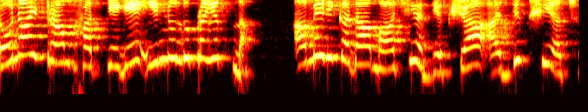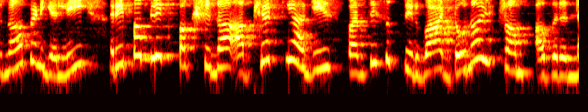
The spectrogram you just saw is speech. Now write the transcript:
ಡೊನಾಲ್ಡ್ ಟ್ರಂಪ್ ಹತ್ಯೆಗೆ ಇನ್ನೊಂದು ಪ್ರಯತ್ನ. ಅಮೆರಿಕದ ಮಾಜಿ ಅಧ್ಯಕ್ಷ, ಅಧ್ಯಕ್ಷೀಯ ಚುನಾವಣೆಯಲ್ಲಿ ರಿಪಬ್ಲಿಕ್ ಪಕ್ಷದ ಅಭ್ಯರ್ಥಿಯಾಗಿ ಸ್ಪರ್ಧಿಸುತ್ತಿರುವ ಡೊನಾಲ್ಡ್ ಟ್ರಂಪ್ ಅವರನ್ನ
